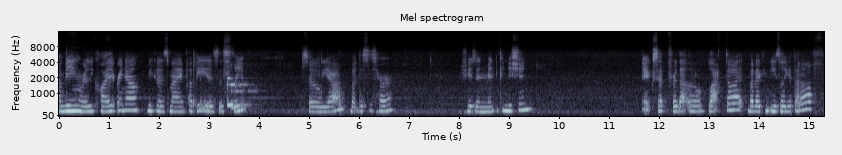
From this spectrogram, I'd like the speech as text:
I'm being really quiet right now because my puppy is asleep. So yeah, but this is her. She's in mint condition. Except for that little black dot, but I can easily get that off.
